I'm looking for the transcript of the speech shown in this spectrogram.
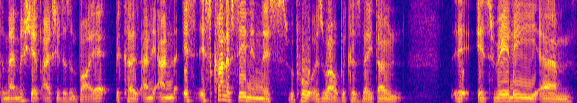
the membership actually doesn't buy it because and and it's it's kind of seen in this report as well because they don't it, it's really um,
